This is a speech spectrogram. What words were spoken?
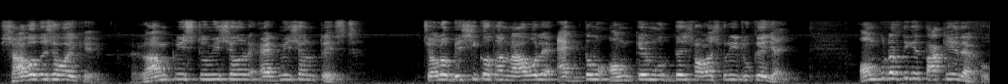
স্বাগত সবাইকে। Ramakrishna Mission admission test. চলো বেশি কথা না বলে একদম অঙ্কের মধ্যে সরাসরি ঢুকে যাই। অঙ্কটার দিকে তাকিয়ে দেখো।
